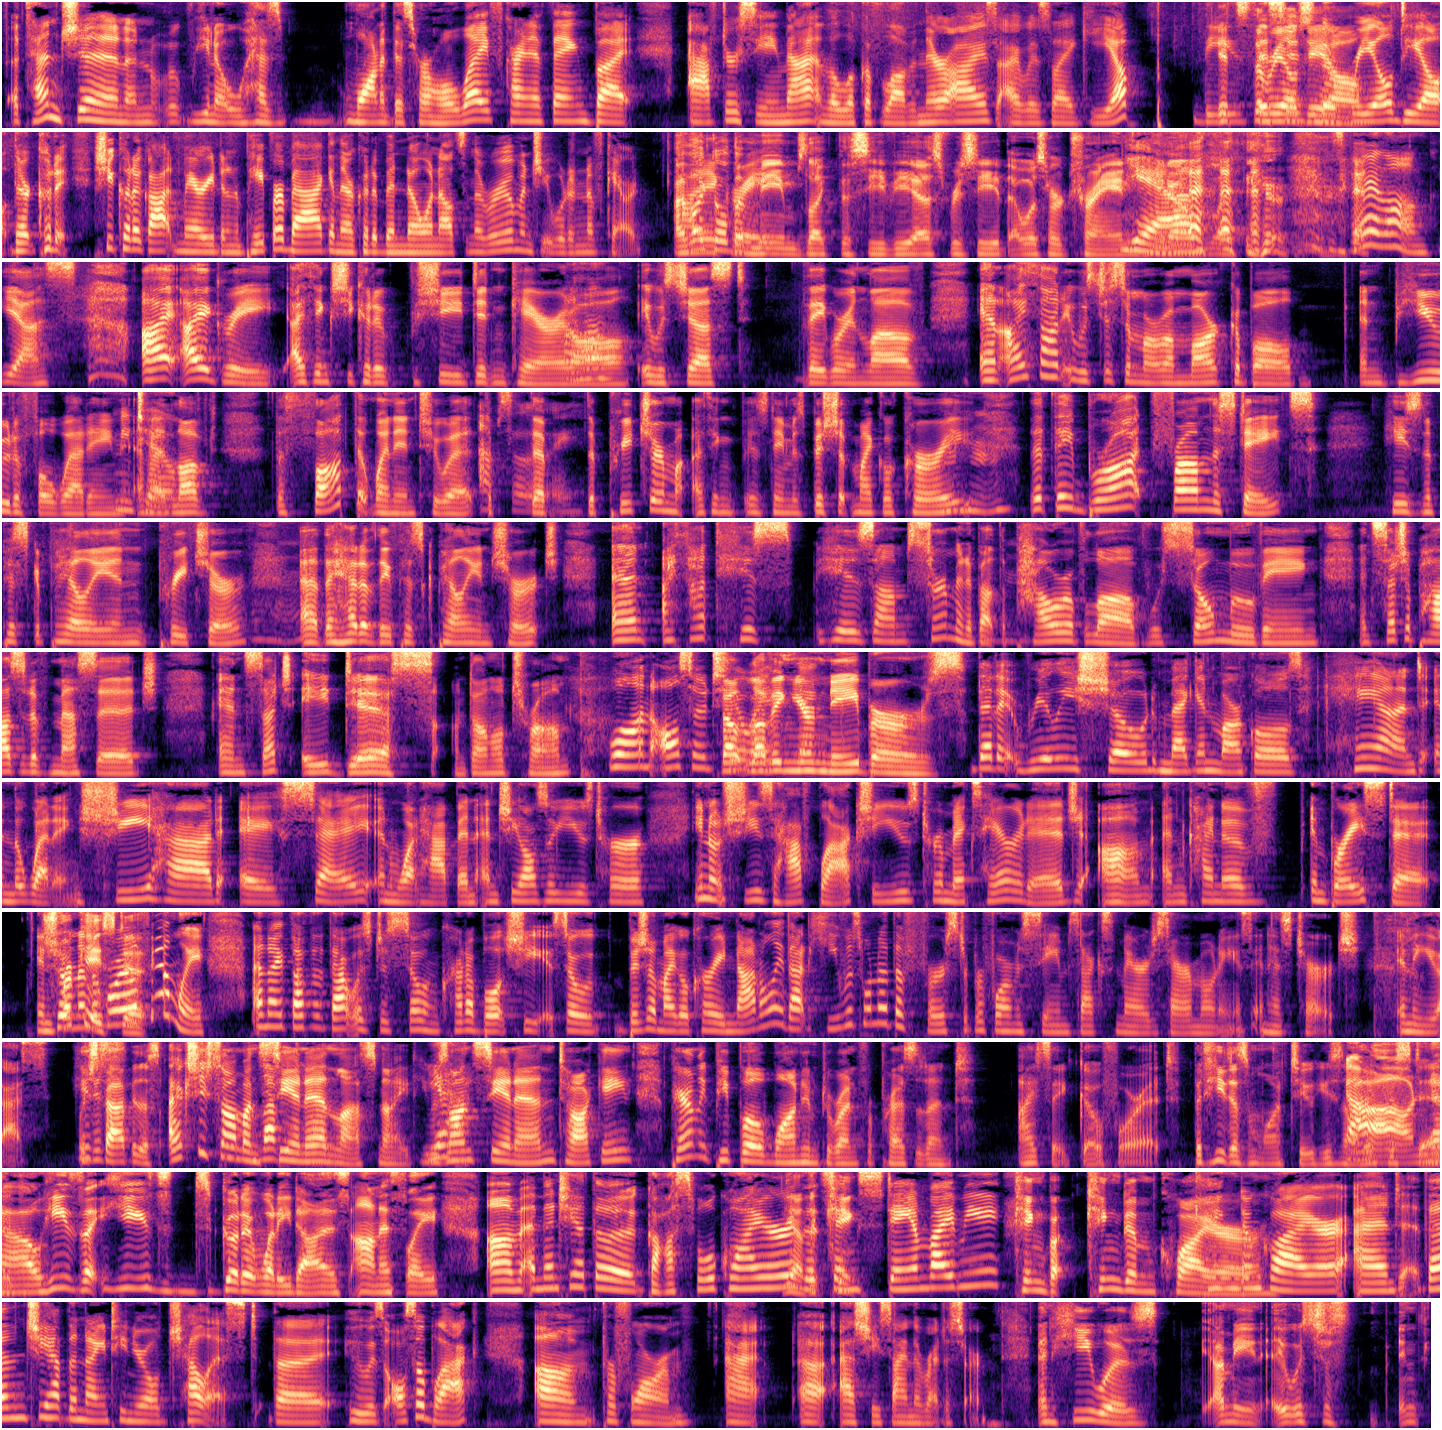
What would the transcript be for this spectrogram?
attention and you know, has wanted this her whole life kind of thing. But after seeing that and the look of love in their eyes, I was like, Yep. These, It's the this real is deal. the real deal. There could have, she could have gotten married in a paper bag, and there could have been no one else in the room, and she wouldn't have cared. I liked all the memes, like the CVS receipt that was her train. Yeah. You know, like, It's very long. yes, I I agree. I think she could have. She didn't care Uh-huh. at all. It was just they were in love, and I thought it was just a remarkable and beautiful wedding. Me And I loved the thought that went into it. The- Absolutely. The, the preacher, I think his name is Bishop Michael Curry, Mm-hmm. that they brought from the states. He's an Episcopalian preacher, at the head of the Episcopalian Church, and I thought his his um, sermon about the power of love was so moving and such a positive message, and such a diss on Donald Trump Well, and also too about loving your neighbors. that it really showed Meghan Markle's hand in the wedding. She had a say in what happened, and she also used her. You know, she's half black. She used her mixed heritage, um, and kind of embraced it. In front of the royal it. family, and I thought that that was just so incredible. She, so Bishop Michael Curry, not only that, he was one of the first to perform same-sex marriage ceremonies in his church in the U.S. He's is- fabulous. I actually saw him on CNN him. last night. He was on CNN talking. Apparently, people want him to run for president. I say go for it, but he doesn't want to. He's not Oh interested. no, he's he's good at what he does, honestly. Um, and then she had the gospel choir Yeah, that sang "Stand by Me," King, Kingdom Choir. Kingdom Choir, and then she had the 19 year old cellist, the who is also black, um, perform at uh, as she signed the register. and he was i mean it was just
